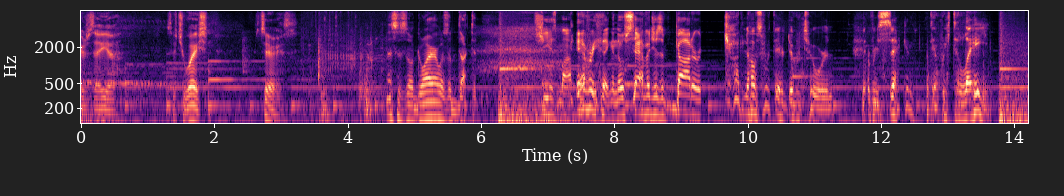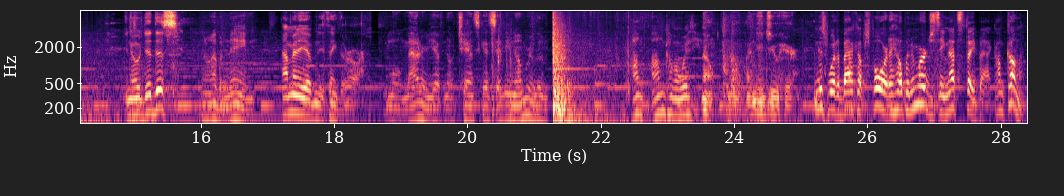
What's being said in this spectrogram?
There's a uh, situation. Serious. Mrs. O'Dwyer was abducted. She is my everything, and those savages have got her. God knows what they're doing to her. And every second that we delay. You know who did this? You don't have a name. How many of them do you think there are? It won't matter. You have no chance against any number of them. I'm, I'm coming with you. No, no, I need you here. And this is what a backup's for, to help an emergency, not stay back. I'm coming.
